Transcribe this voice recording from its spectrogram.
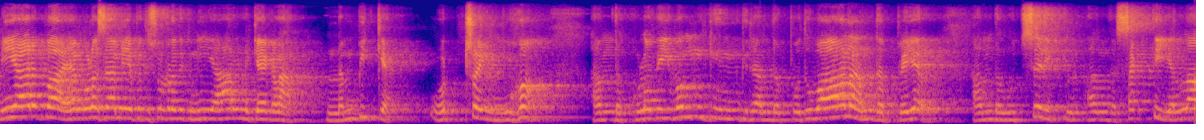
நீ யாருப்பா? என் குலசாமியை பற்றி சொல்கிறதுக்கு நீ யாருன்னு கேட்கலாம். நம்பிக்கை ஒற்றை முகம். அந்த குலதெய்வம் என்கிற அந்த பொதுவான அந்த பெயர் அந்த உச்சரிப்பு அந்த சக்தி எல்லா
